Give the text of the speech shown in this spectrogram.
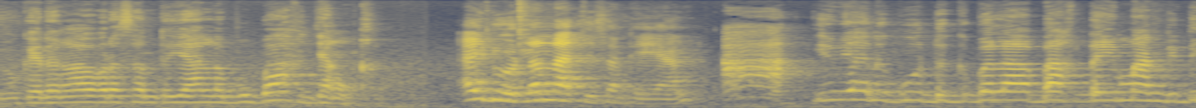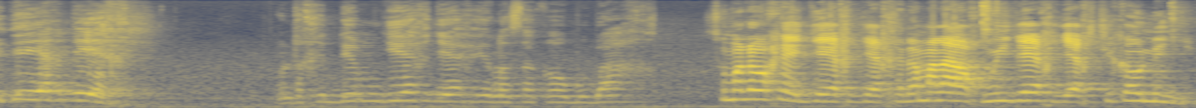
yow kay da ngaa war a sant yàlla bu baax jànq. ay dóor lan laa ci sant yàlla. ah yow yaa ne góor dëgg balaa baax day màndi di jeex jeex moo tax dem jeex jeex yi na sa kaw bu baax. su ma la waxee jeex jeex dama laa wax muy jeex jeex ci kaw nit ñi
